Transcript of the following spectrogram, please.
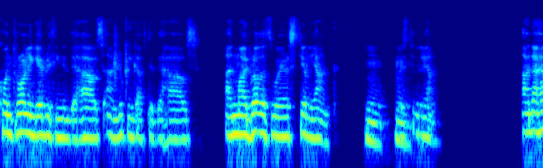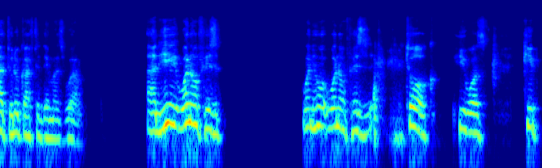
controlling everything in the house and looking after the house. And my brothers were still young, Mm, were mm, still young. And I had to look after them as well. And he, one of his, when he, one of his talk, he was keep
